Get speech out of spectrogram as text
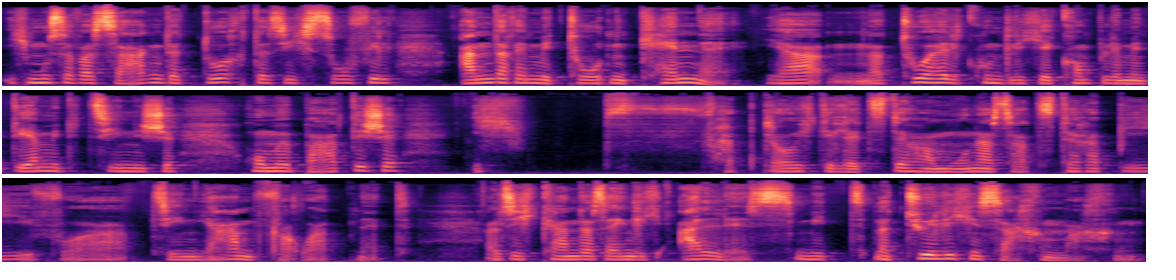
Ich muss aber sagen, dadurch, dass ich so viel andere Methoden kenne, ja, naturheilkundliche, komplementärmedizinische, homöopathische, ich habe, glaube ich, die letzte Hormonersatztherapie vor zehn Jahren verordnet. Also ich kann das eigentlich alles mit natürlichen Sachen machen.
